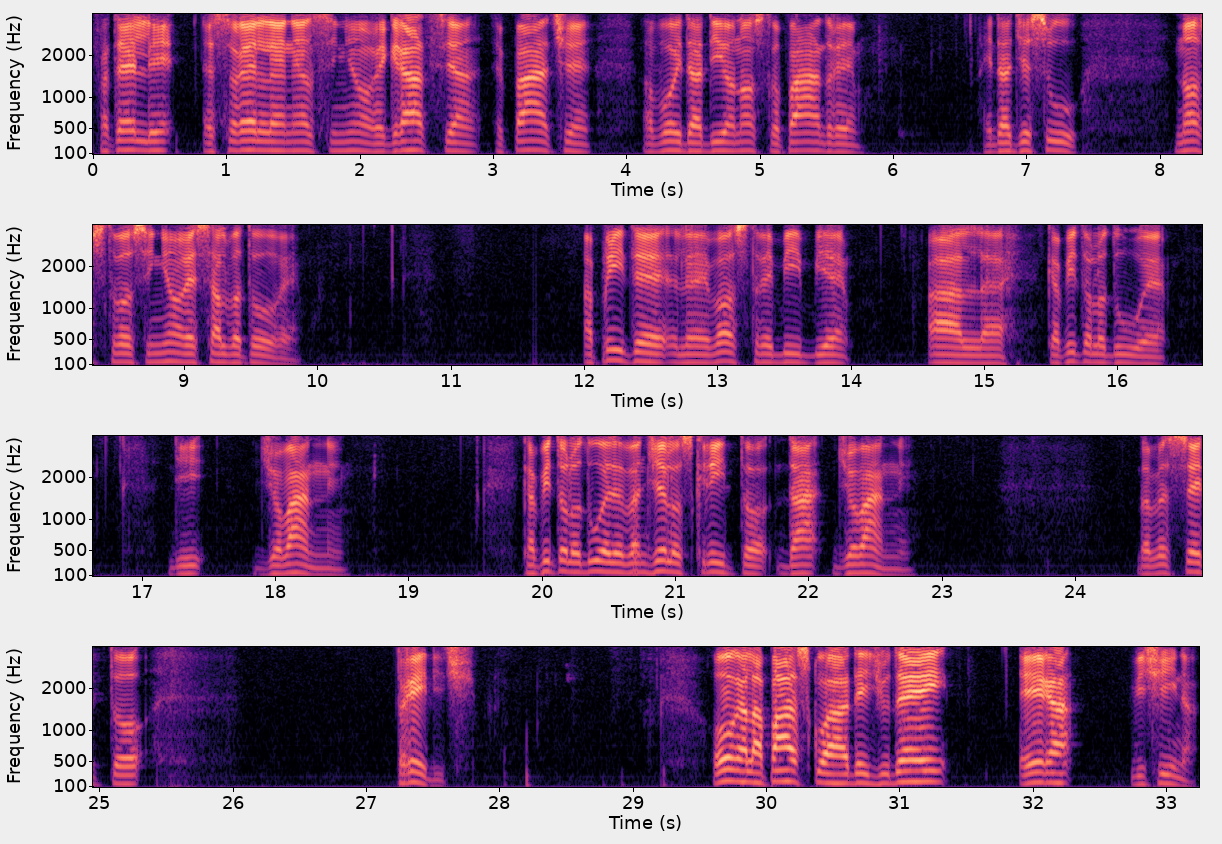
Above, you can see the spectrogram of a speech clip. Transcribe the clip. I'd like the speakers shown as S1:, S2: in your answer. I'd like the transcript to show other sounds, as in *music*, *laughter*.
S1: Fratelli e sorelle nel Signore, grazia e pace a voi da Dio nostro Padre e da Gesù nostro Signore e Salvatore. Aprite le vostre Bibbie al capitolo 2 di Giovanni, capitolo 2 del Vangelo scritto da Giovanni, dal versetto 13. Ora la Pasqua dei Giudei era vicina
